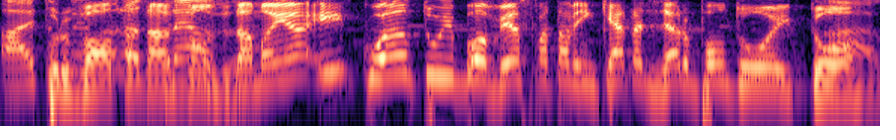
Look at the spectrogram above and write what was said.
aí tu por volta das menospreza. 11 da manhã, enquanto o Ibovespa estava em queda de 0,8%. Ah,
